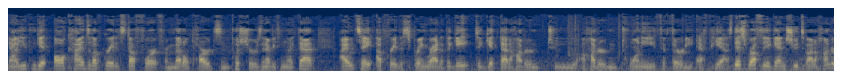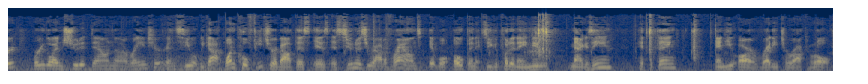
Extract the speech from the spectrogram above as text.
Now you can get all kinds of upgraded stuff for it from metal parts and pushers and everything like that. I would say upgrade the spring right at the gate to get that 100 to 120 to 30 FPS. This roughly again shoots about 100. We're gonna go ahead and shoot it down uh, range here and see what we got. One cool feature about this is as soon as you're out of rounds, it will open so you can put in a new magazine, hit the thing, and you are ready to rock and roll.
